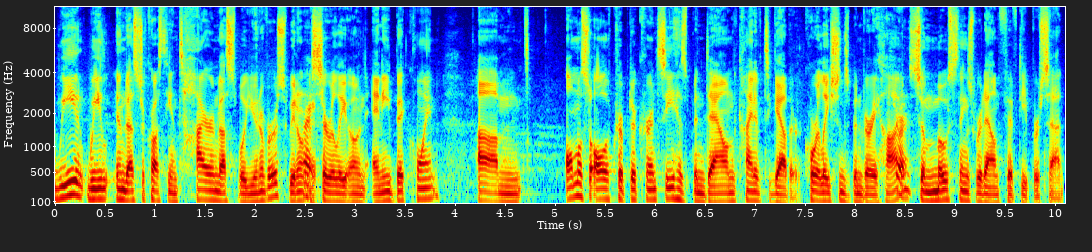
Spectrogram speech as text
we we invest across the entire investable universe. We don't right. necessarily own any Bitcoin. Um, almost all of cryptocurrency has been down kind of together. Correlation's been very high, sure. so most things were down 50%.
